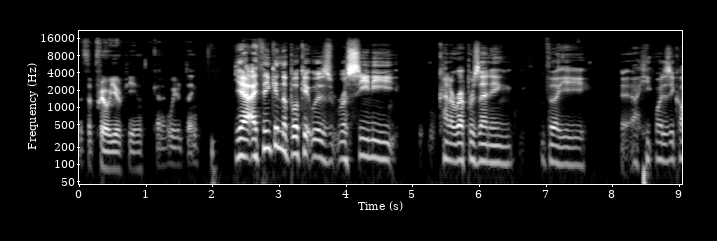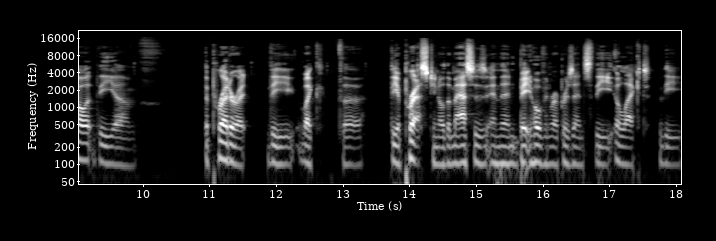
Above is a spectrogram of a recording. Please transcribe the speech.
it's the pro European kind of weird thing. yeah, I think in the book it was Rossini, kind of representing the, uh, he, what does he call it? The, um, the preterite, the like the the oppressed, you know, the masses, and then Beethoven represents the elect, the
